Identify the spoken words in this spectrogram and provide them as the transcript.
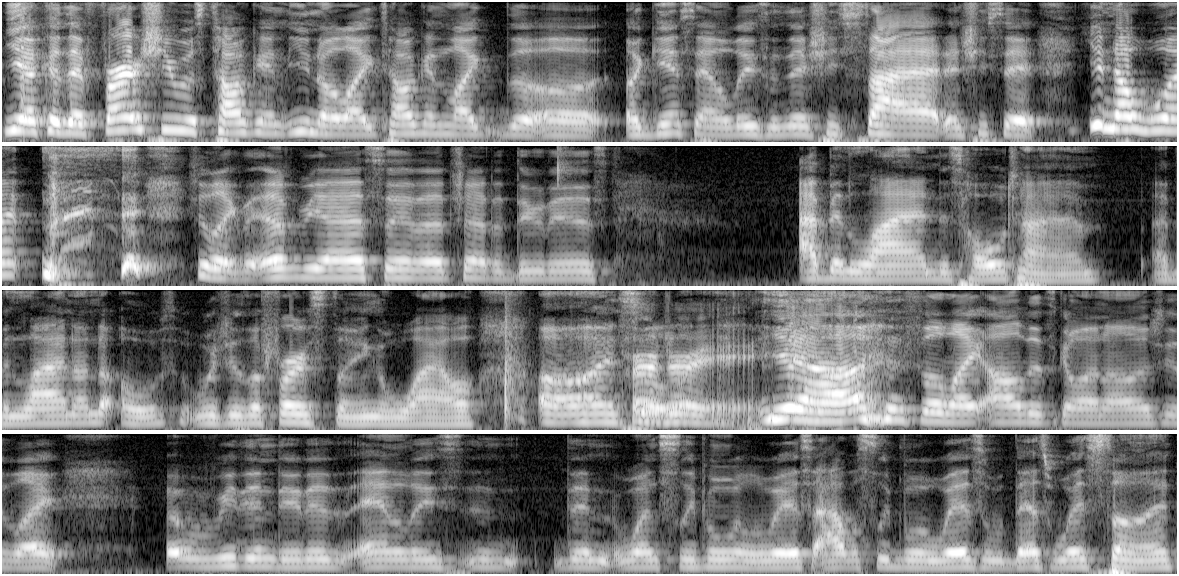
Yeah, because at first she was talking, you know, like talking like the uh, against Annalise, and then she sighed and she said, "You know what?" She's like, "The FBI said I tried to do this. I've been lying this whole time. I've been lying on the oath, which is the first thing a while. Uh, and so, Perjury. yeah, so like all this going on, she's like, "Oh, "We didn't do this." Annalise then wasn't sleeping with Wes. I was sleeping with Wes. That's Wes' son.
